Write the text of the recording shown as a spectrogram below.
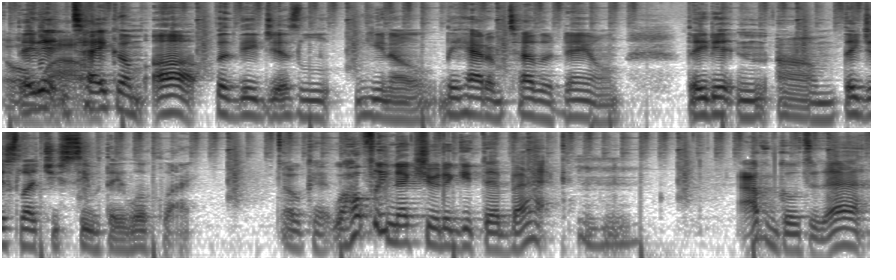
Oh, they didn't wow. take them up, but they just, you know, they had them tethered down. They didn't. Um, they just let you see what they look like. Okay. Well, hopefully next year they get that back. Mm-hmm. I would go to that.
